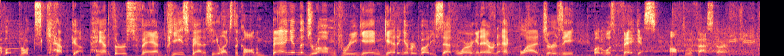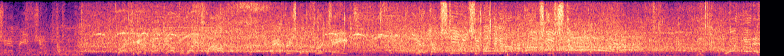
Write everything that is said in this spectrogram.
about Brooks Koepka, Panthers fan, Peas fan as he likes to call them, banging the drum pre-game, getting everybody set, wearing an Aaron Ekblad jersey, but it was Vegas off to a fast start. Trying to get it back out to Whitecloud. Panthers go for a change. Here comes Stephenson moving it on. Bobrovsky score! One minute,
